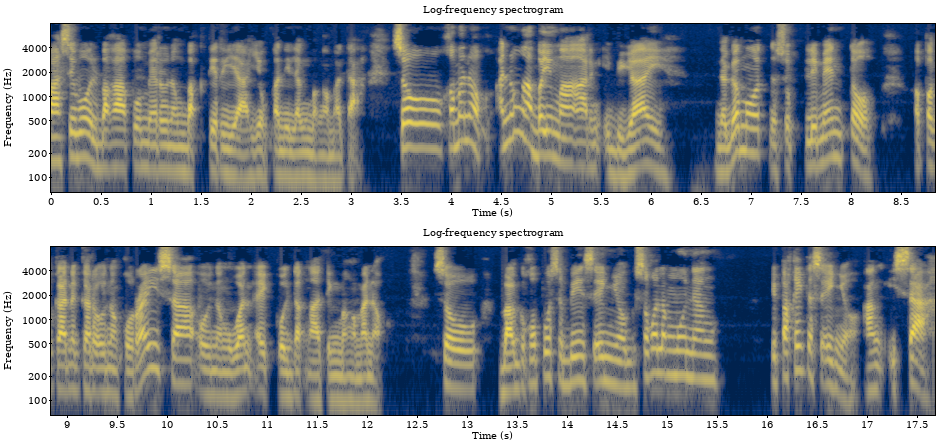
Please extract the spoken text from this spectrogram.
possible baka po meron ng bakterya yung kanilang mga mata. So, kamanok, ano nga ba yung maaaring ibigay? na gamot, na suplemento kapag ka nagkaroon ng coryza o ng one-eye cold ang ating mga manok. So, bago ko po sabihin sa inyo, gusto ko lang munang ipakita sa inyo ang isa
